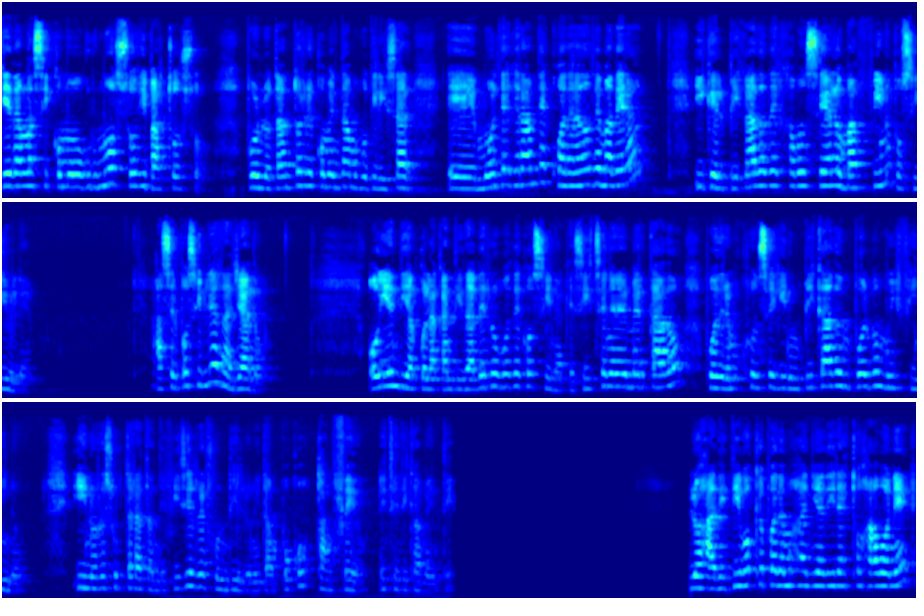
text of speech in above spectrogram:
Quedan así como grumosos y pastosos. Por lo tanto, recomendamos utilizar eh, moldes grandes cuadrados de madera y que el picado del jabón sea lo más fino posible. A ser posible rayado. Hoy en día, con la cantidad de robots de cocina que existen en el mercado, podremos conseguir un picado en polvo muy fino y no resultará tan difícil refundirlo ni tampoco tan feo estéticamente. Los aditivos que podemos añadir a estos jabones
